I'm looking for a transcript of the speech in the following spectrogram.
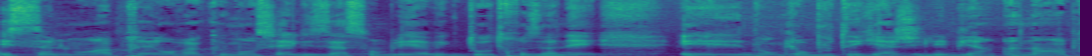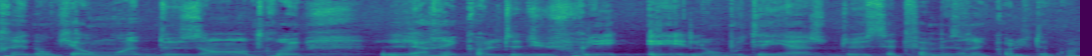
et seulement après, on va commencer à les assembler avec d'autres années, et donc l'embouteillage, il est bien un an après. Donc il y a au moins deux ans entre la récolte du fruit et l'embouteillage de cette fameuse récolte. Quoi.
